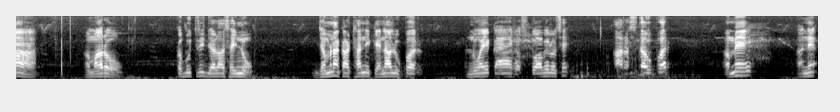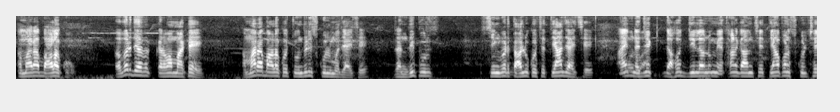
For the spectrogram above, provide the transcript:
આ અમારો કબૂતરી જળાશયનો જમણા કાંઠાની કેનાલ ઉપરનો એક આ રસ્તો આવેલો છે. આ રસ્તા ઉપર અમે અને અમારા બાળકો અવર કરવા માટે અમારા બાળકો ચુંદડી સ્કૂલમાં જાય છે. રંધીપુર સિંગવડ તાલુકો છે ત્યાં જાય છે. અહીં નજીક દાહોદ જિલ્લાનું મેથાણ ગામ છે ત્યાં પણ સ્કૂલ છે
